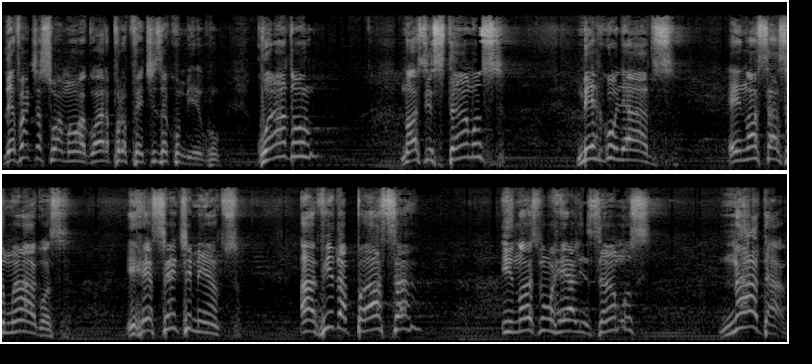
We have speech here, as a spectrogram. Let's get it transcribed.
Levante a sua mão agora, profetiza comigo. Quando nós estamos mergulhados em nossas mágoas e ressentimentos, a vida passa e nós não realizamos nada.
